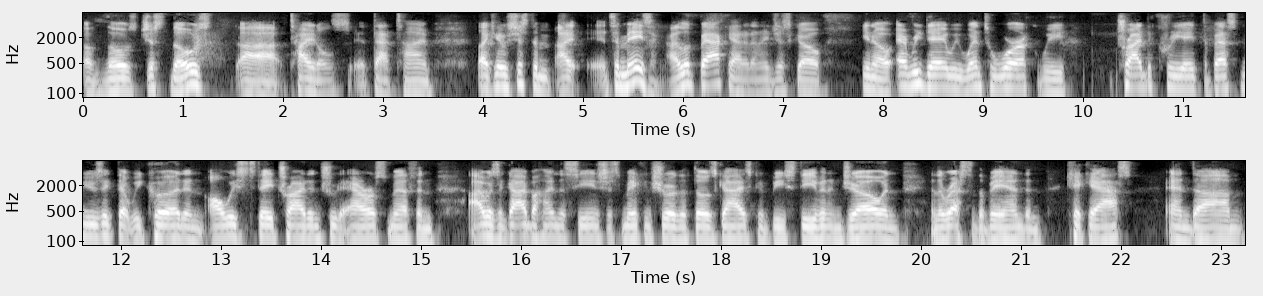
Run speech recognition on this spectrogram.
of those just those uh, titles at that time, like it was just I it's amazing. I look back at it and I just go, you know, every day we went to work, we tried to create the best music that we could and always stay tried and true to Aerosmith. And I was a guy behind the scenes just making sure that those guys could be Steven and Joe and, and the rest of the band and kick ass. And, um,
